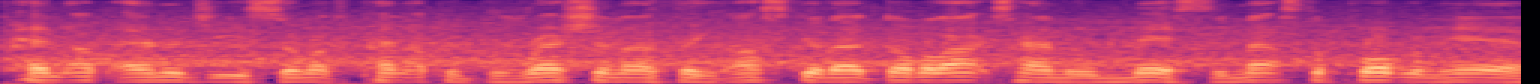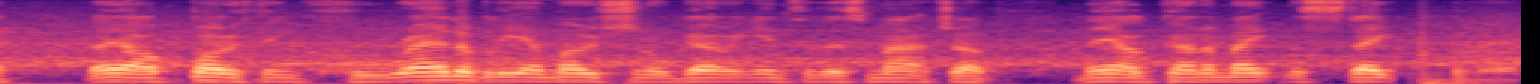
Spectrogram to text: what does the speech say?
pent-up energy, so much pent-up aggression, I think. Asuka, that double axe handle missed, and that's the problem here. They are both incredibly emotional going into this matchup. They are going to make mistakes it.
